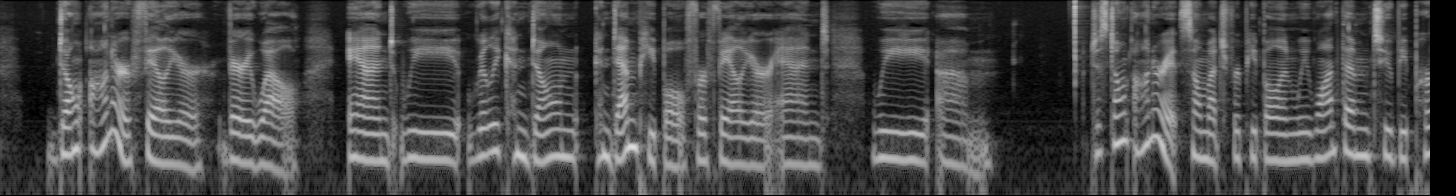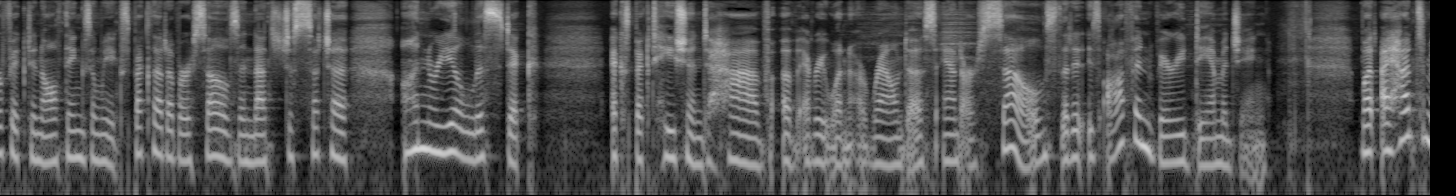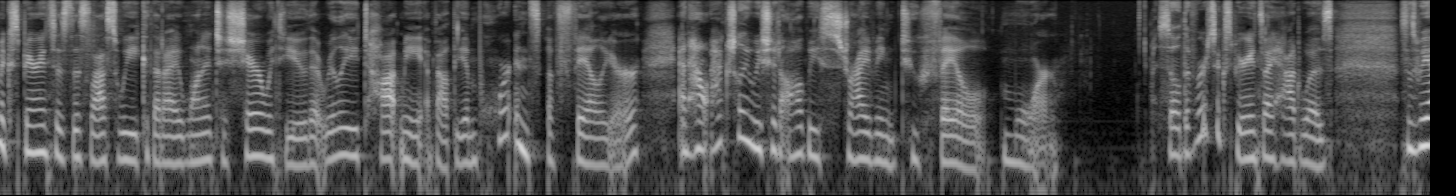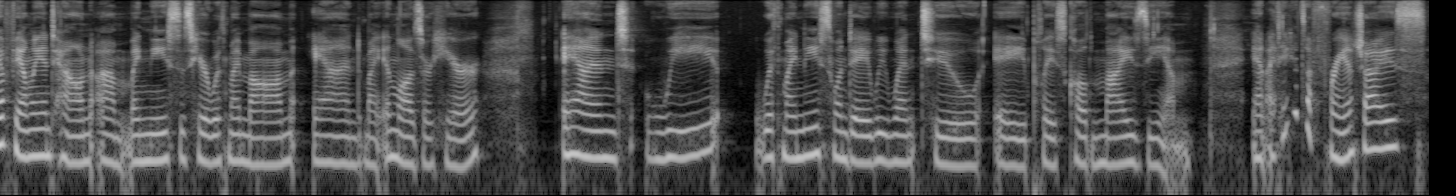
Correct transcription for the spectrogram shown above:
don't honor failure very well. And we really condone, condemn people for failure. And we, um, just don't honor it so much for people and we want them to be perfect in all things and we expect that of ourselves and that's just such a unrealistic expectation to have of everyone around us and ourselves that it is often very damaging. But I had some experiences this last week that I wanted to share with you that really taught me about the importance of failure and how actually we should all be striving to fail more. So, the first experience I had was since we have family in town, um, my niece is here with my mom, and my in laws are here. And we, with my niece, one day we went to a place called Myzeum. And I think it's a franchise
